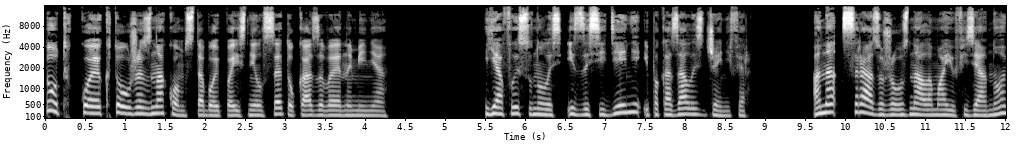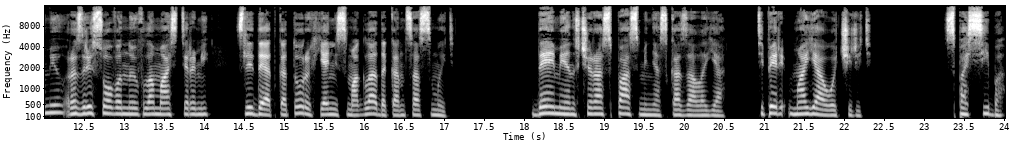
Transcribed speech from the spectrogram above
«Тут кое-кто уже знаком с тобой», — пояснил Сет, указывая на меня. Я высунулась из-за сиденья и показалась Дженнифер. Она сразу же узнала мою физиономию, разрисованную фломастерами, следы от которых я не смогла до конца смыть. «Дэмиен вчера спас меня», — сказала я. «Теперь моя очередь». «Спасибо»,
